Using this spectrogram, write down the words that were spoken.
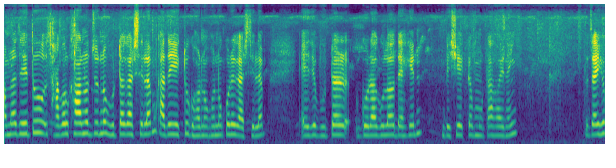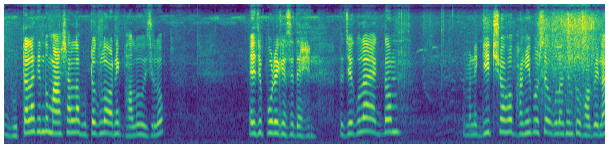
আমরা যেহেতু ছাগল খাওয়ানোর জন্য ভুট্টা গাছছিলাম কাজেই একটু ঘন ঘন করে গাছছিলাম এই যে ভুট্টার গোড়াগুলোও দেখেন, বেশি একটা মোটা হয় নাই। তো যাই হোক, ভুট্টালা কিন্তু মাশাল্লাহ ভুট্টাগুলো অনেক ভালো হয়েছিল। এই যে পড়ে গেছে দেখেন। তো যেগুলা একদম মানে গিট সহ ভাঙি পড়ছে, ওগুলা কিন্তু হবে না।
